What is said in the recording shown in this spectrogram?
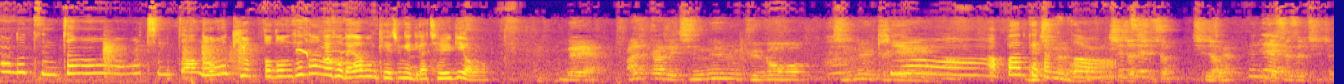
아 너 진짜 어, 진짜 너무 귀엽다. 넌 세상에서 내가 본 개 중에 네가 제일 귀여워. 네 아직까지 짓는 그거 짓는 그게 귀여워. 아빠한테 못 치는 갔어. 치죠 치죠 치죠. 진짜요? 이제 슬슬 치죠.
